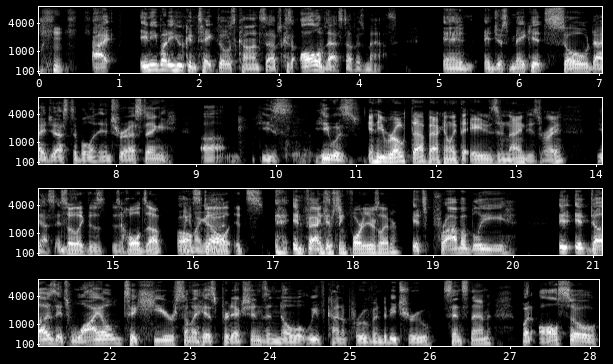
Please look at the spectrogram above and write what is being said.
I anybody who can take those concepts because all of that stuff is math and and just make it so digestible and interesting. Um, he's he was And he wrote that back in like the 80s or 90s, right? yes, and so like this, this holds up. Oh Like, my still, God. it's in fact, it's, interesting 40 years later. it's probably it, it does. It's wild to hear some of his predictions and know what we've kind of proven to be true since then. But also,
